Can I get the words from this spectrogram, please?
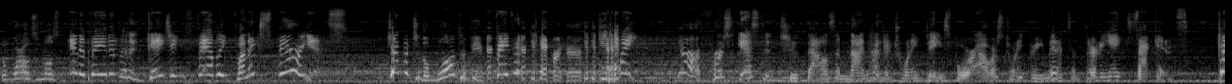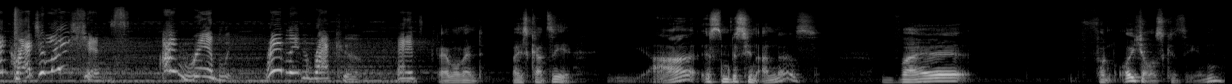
the world's most innovative and engaging family fun experience. Jump into the world of your favorite character. Wait, you're our first guest in 2,920 days, 4 hours, 23 minutes, and 38 seconds. Congratulations! I'm Rambly, Rambly the Raccoon, and it's Ja, Moment, weil ich gerade sehe. Ja, ist ein bisschen anders, weil von euch aus gesehen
